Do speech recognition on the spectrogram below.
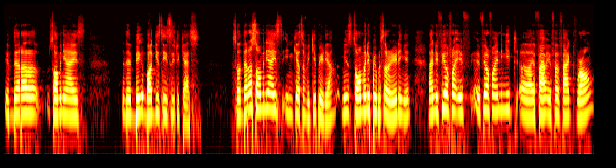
if there are so many eyes, the big bug is easy to catch. So there are so many eyes in case of Wikipedia. Means so many people are reading it, and if you're if if you're finding it uh, if if a fact wrong,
